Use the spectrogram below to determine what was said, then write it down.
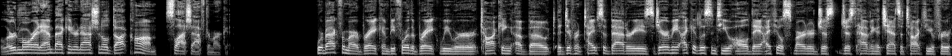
Learn more at ambacinternational.com slash aftermarket. We're back from our break, and before the break, we were talking about the different types of batteries. Jeremy, I could listen to you all day. I feel smarter just just having a chance to talk to you for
